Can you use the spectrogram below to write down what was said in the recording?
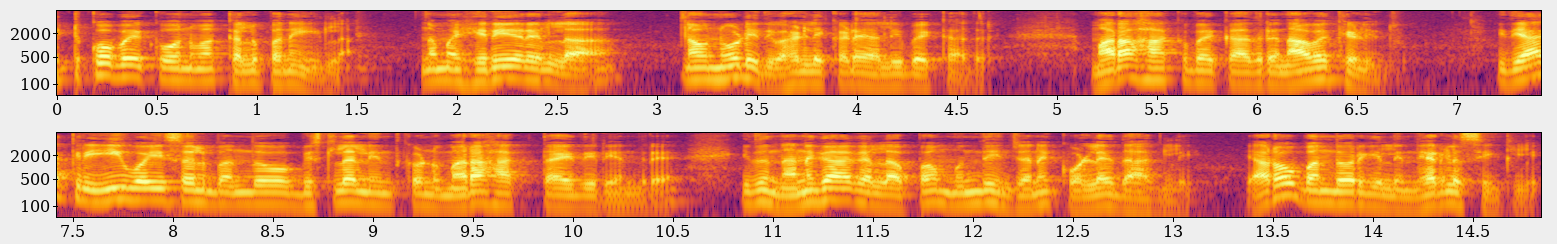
ಇಟ್ಕೋಬೇಕು ಅನ್ನುವ ಕಲ್ಪನೆ ಇಲ್ಲ. ನಮ್ಮ ಹಿರಿಯರೆಲ್ಲ ನಾವು ನೋಡಿದ್ವಿ ಹಳ್ಳಿ ಕಡೆ ಅಲಿಬೇಕಾದ್ರೆ ಮರ ಹಾಕಬೇಕಾದ್ರೆ ನಾವೇ ಕೇಳಿದ್ವು. ಇದು ಯಾಕ್ರಿ ಈ ವಯಸ್ಸಲ್ಲಿ ಬಂದು ಬಿಸಿಲಲ್ಲಿ ನಿಂತ್ಕೊಂಡು ಮರ ಹಾಕ್ತಾ ಇದ್ದೀರಿ ಅಂದರೆ ಇದು ನನಗಾಗಲ್ಲಪ್ಪ ಮುಂದಿನ ಜನಕ್ಕೆ ಒಳ್ಳೇದಾಗಲಿ. ಯಾರೋ ಬಂದವರಿಗೆ ಇಲ್ಲಿ ನೆರಳು ಸಿಗಲಿ.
